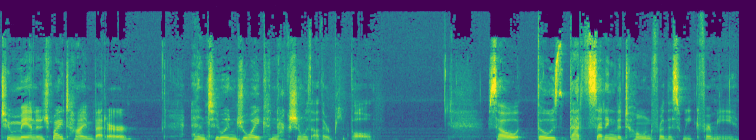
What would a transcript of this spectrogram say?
to manage my time better, and to enjoy connection with other people. So those that's setting the tone for this week for me.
